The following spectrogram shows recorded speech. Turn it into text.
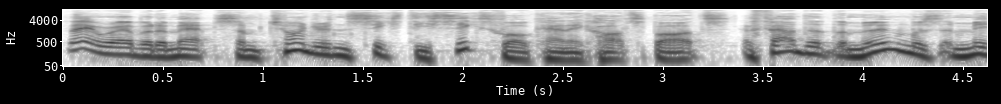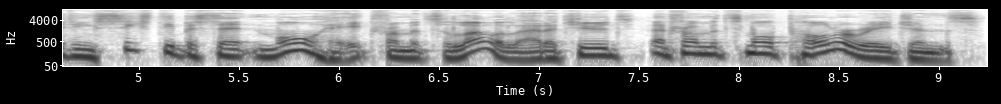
They were able to map some 266 volcanic hotspots and found that the moon was emitting 60% more heat from its lower latitudes than from its more polar regions.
